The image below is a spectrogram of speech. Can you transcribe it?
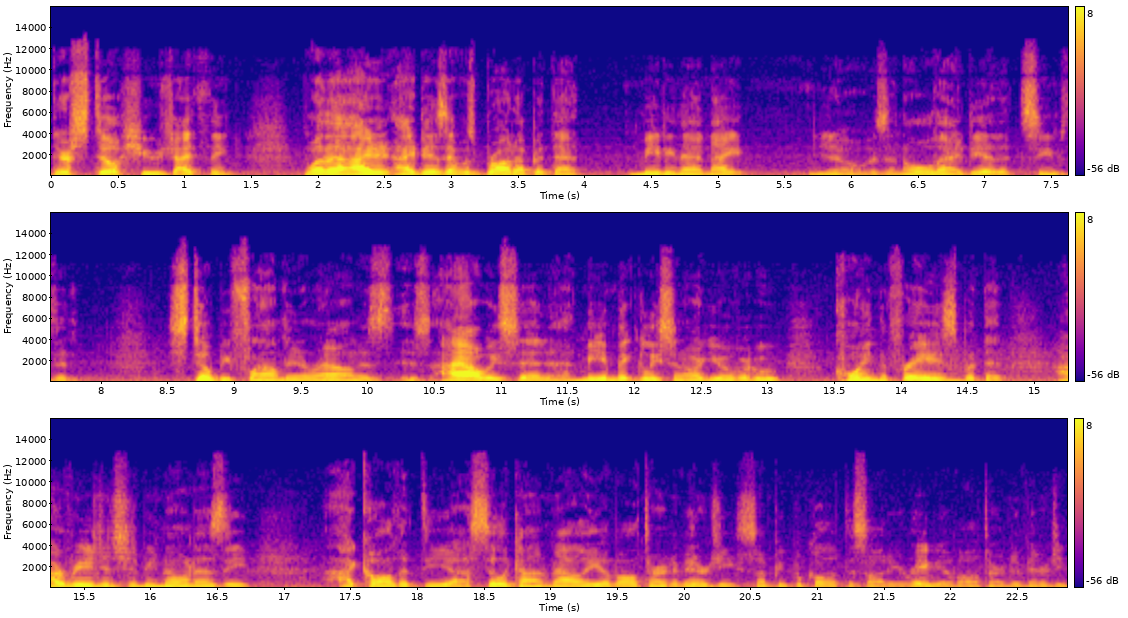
there's still huge. I think one of the ideas that was brought up at that meeting that night, you know, is an old idea that seems to still be floundering around. Is is I always said, and me and Mick Gleason argue over who coined the phrase, but that our region should be known as the I called it the uh, Silicon Valley of alternative energy. Some people call it the Saudi Arabia of alternative energy.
